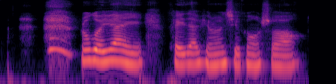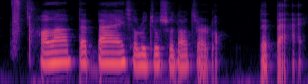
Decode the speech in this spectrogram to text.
如果愿意，可以在评论区跟我说哦。好啦，拜拜，小鹿就说到这儿了，拜拜。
